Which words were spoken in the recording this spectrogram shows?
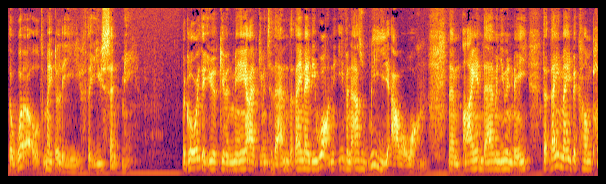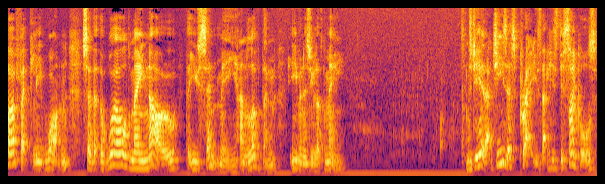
the world may believe that you sent me. The glory that you have given me, I have given to them, that they may be one, even as we are one. Um, I in them and you in me, that they may become perfectly one, so that the world may know that you sent me and loved them, even as you loved me. Did you hear that? Jesus prays that his disciples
